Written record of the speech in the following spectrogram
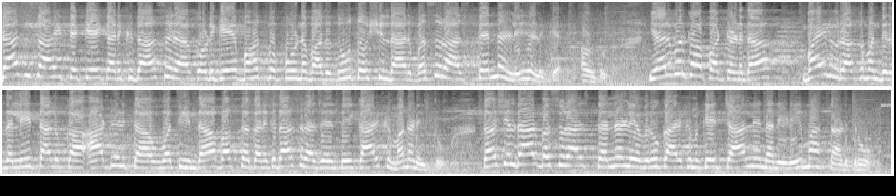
ದಾಸ ಸಾಹಿತ್ಯಕ್ಕೆ ಕನಕದಾಸರ ಕೊಡುಗೆ ಮಹತ್ವಪೂರ್ಣವಾದದ್ದು ತಹಶೀಲ್ದಾರ್ ಬಸವರಾಜ್ ತೆನ್ನಳ್ಳಿ ಹೇಳಿಕೆ. ಹೌದು. ಯಲಬುರ್ಗಾ ಪಟ್ಟಣದ ಬಯಲು ರಂಗಮಂದಿರದಲ್ಲಿ ತಾಲೂಕಾ ಆಡಳಿತ ವತಿಯಿಂದ ಭಕ್ತ ಕನಕದಾಸರ ಜಯಂತಿ ಕಾರ್ಯಕ್ರಮ ನಡೆಯಿತು. ತಹಶೀಲ್ದಾರ್ ಬಸವರಾಜ್ ತೆನ್ನಳ್ಳಿ ಅವರು ಕಾರ್ಯಕ್ರಮಕ್ಕೆ ಚಾಲನೆಯನ್ನ ನೀಡಿ ಮಾತನಾಡಿದರು.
